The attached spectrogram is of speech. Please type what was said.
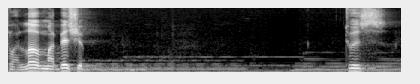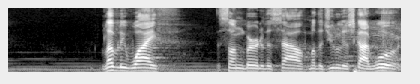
So I love my bishop. To his lovely wife, the songbird of the South, Mother Julia Scott Ward.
